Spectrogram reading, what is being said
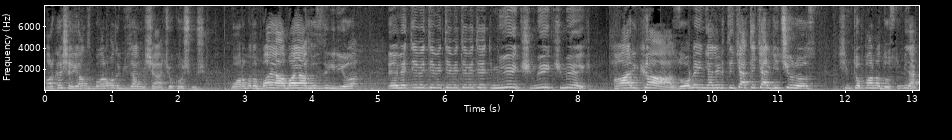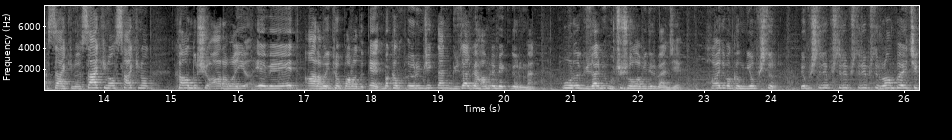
Arkadaşlar yalnız bu araba da güzelmiş ha. Çok hoşmuş. Bu araba da baya baya hızlı gidiyor. Evet evet evet evet evet evet. Mük mük mük. Harika. Zorlu engelleri teker teker geçiyoruz. Şimdi toparla dostum. Bir dakika sakin ol. Sakin ol sakin ol. Kaldır şu arabayı. Evet. Arabayı toparladık. Evet bakalım örümcekten güzel bir hamle bekliyorum ben. Burada güzel bir uçuş olabilir bence. Haydi bakalım yapıştır. Yapıştır yapıştır yapıştır yapıştır. Rampaya çık.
